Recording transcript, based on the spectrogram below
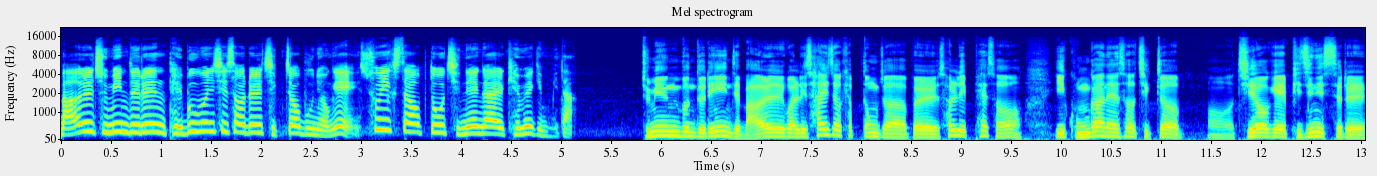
마을 주민들은 대부분 시설을 직접 운영해 수익 사업도 진행할 계획입니다. 주민분들이 이제 마을 관리 사회적 협동조합을 설립해서 이 공간에서 직접 어, 지역의 비즈니스를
